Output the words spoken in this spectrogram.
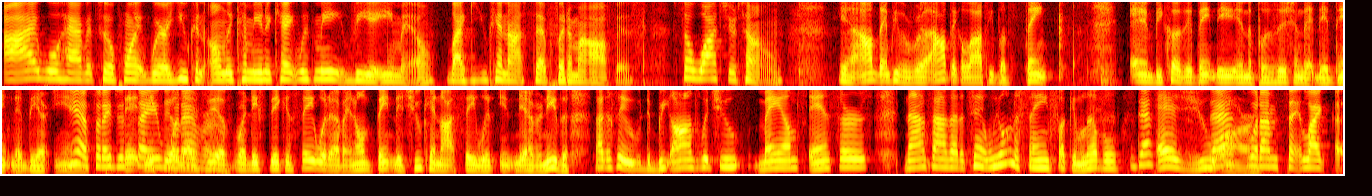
I will have it to a point where you can only communicate with me via email. Like you cannot step foot in my office. So watch your tone. Yeah, I don't think people. I don't think a lot of people think, and because they think they're in the position that they think that they're in. Yeah, so they just say they feel whatever. As if, right, they they can say whatever, and don't think that you cannot say whatever neither. Like I say, to be honest with you, ma'ams and sirs, nine times out of ten, we on the same fucking level That's as you That's are. what I'm saying. Like, uh,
